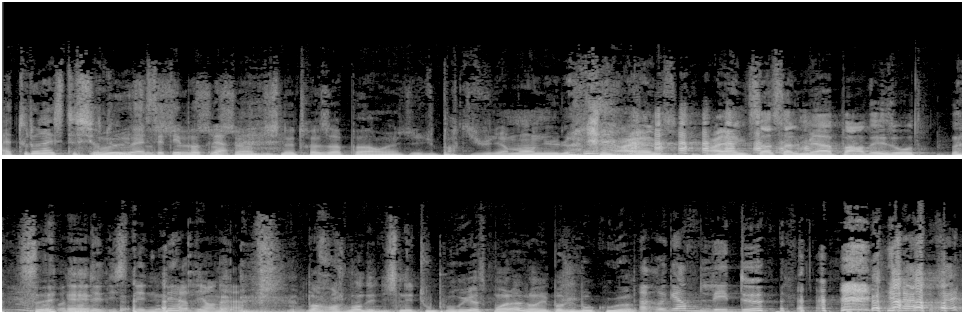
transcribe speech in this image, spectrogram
à tout le reste, surtout oui, à cette époque-là. C'est un Disney très à part, ouais. c'est du particulièrement nul. rien, que, rien que ça, ça le met à part des autres. Vraiment des Disney de merde, il y en a. Bah, franchement, des Disney tout pourris à ce point-là, j'en ai pas vu beaucoup. Hein. Bah, regarde les deux. Et après,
